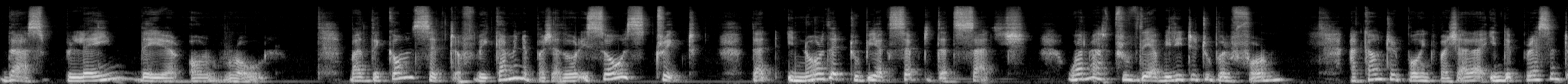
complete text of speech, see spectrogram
thus playing their own role. But the concept of becoming a payador is so strict that in order to be accepted as such, one must prove the ability to perform a counterpoint payada in the presence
